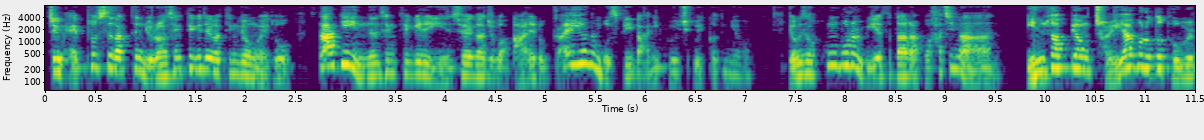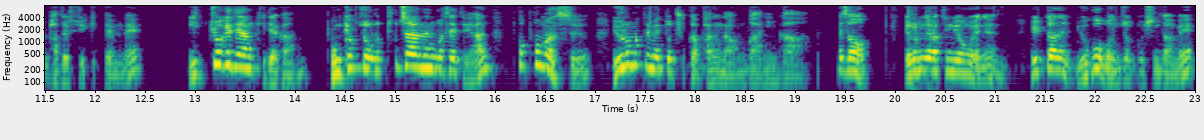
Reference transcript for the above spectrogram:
지금 앱토스 같은 이런 생태계들 같은 경우에도 싹이 있는 생태계를 인수해가지고 아래로 깔려는 모습이 많이 보여지고 있거든요. 여기서 홍보를 위해서다라고 하지만 인수합병 전략으로도 도움을 받을 수 있기 때문에 이쪽에 대한 기대감, 본격적으로 투자하는 것에 대한 퍼포먼스 이런 것 때문에 또 주가 반응 나오는 거 아닌가. 해서 여러분들 같은 경우에는 일단은 요거 먼저 보신 다음에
